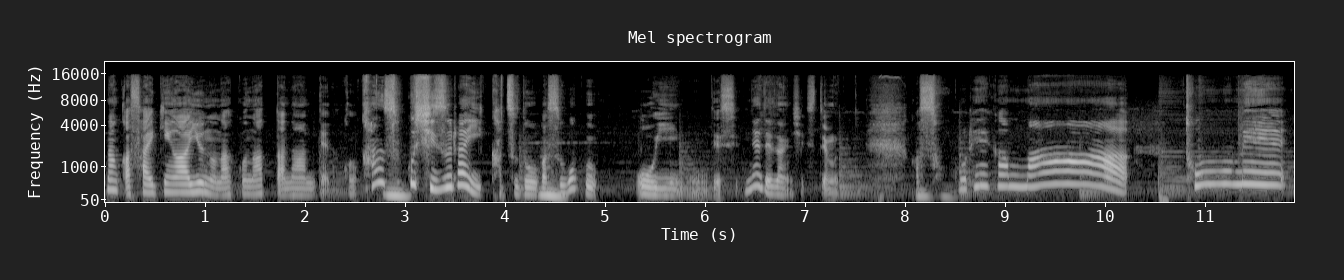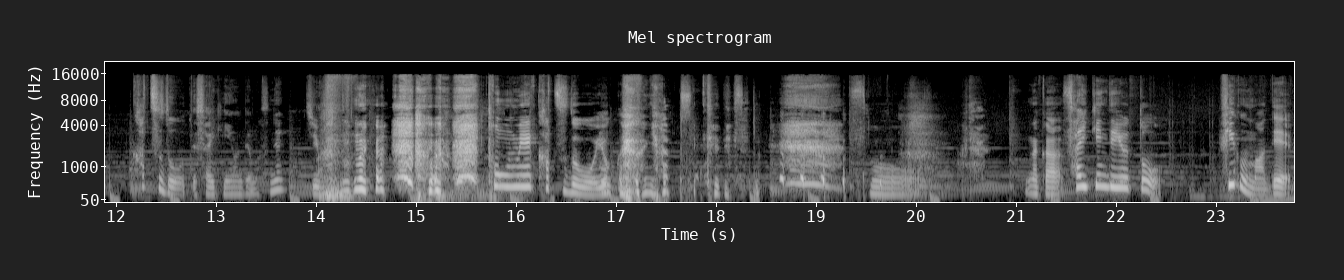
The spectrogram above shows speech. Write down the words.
なんか最近ああいうのなくなったな、みたいな、この観測しづらい活動がすごく多いんですよね、デザインシステムって。それがまあ、透明活動って最近呼んでますね。自分の中 透明活動をよく やっててですね。そう。なんか最近で言うと、 Figma で、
